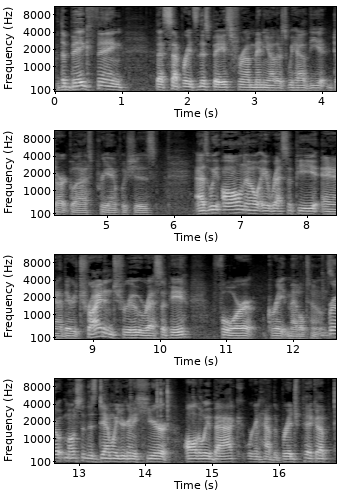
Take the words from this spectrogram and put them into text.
the big thing that separates this bass from many others, we have the Darkglass preamp, which is, as we all know, a recipe and a very tried and true recipe for great metal tones. Throughout most of this demo, you're going to hear all the way back, we're going to have the bridge pickup.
